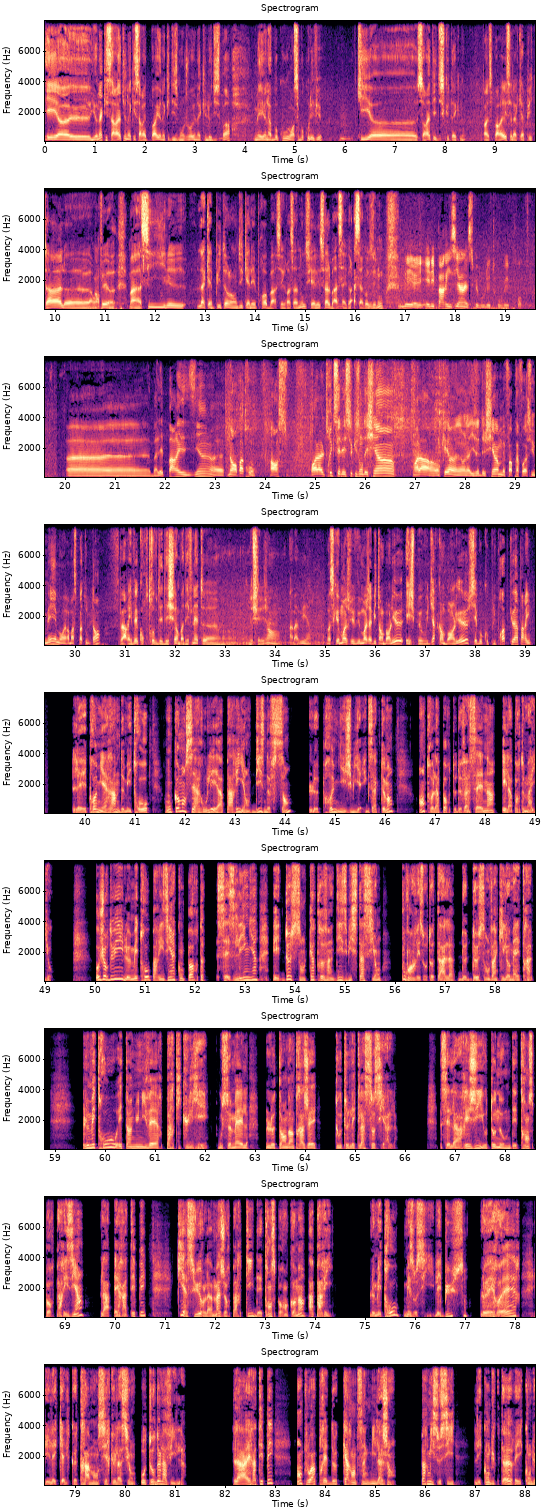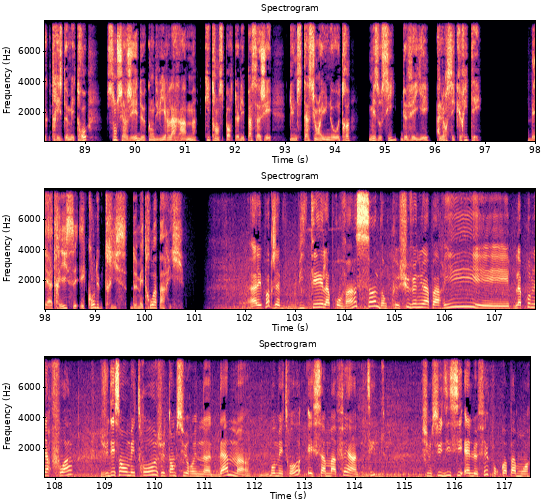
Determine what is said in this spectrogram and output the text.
Et il euh, y en a qui s'arrêtent, il y en a qui s'arrêtent pas, il y en a qui disent bonjour, il y en a qui le disent pas, mais il y en a beaucoup, bon, c'est beaucoup les vieux mm. qui s'arrêtent et discutent avec nous. C'est pareil, c'est la capitale. en fait, bah, si la capitale, on dit qu'elle est propre, bah, c'est grâce à nous. Si elle est sale, bah, c'est à cause de nous. Mais, et les Parisiens, est-ce que vous les trouvez propres? Euh, bah, Les Parisiens, euh, non, pas trop. Alors, voilà, le truc, c'est les, ceux qui ont des chiens. Voilà, ok, on a, ils ont des chiens, mais faut, après, faut assumer, mais on ramasse pas tout le temps. Ça peut arriver qu'on retrouve des déchets en bas des fenêtres euh, de chez les gens. Hein. Ah bah oui. Hein. Parce que moi, vu, moi, j'habite en banlieue, et je peux vous dire qu'en banlieue, c'est beaucoup plus propre qu'à Paris. Les premières rames de métro ont commencé à rouler à Paris en 1900, le 1er juillet exactement, entre la porte de Vincennes et la porte Maillot. Aujourd'hui, le métro parisien comporte 16 lignes et 298 stations pour un réseau total de 220 km. Le métro est un univers particulier où se mêlent le temps d'un trajet, toutes les classes sociales. C'est la régie autonome des transports parisiens, la RATP, qui assure la majeure partie des transports en commun à Paris. Le métro, mais aussi les bus, le RER e et les quelques trams en circulation autour de la ville. La RATP emploie près de 45 000 agents. Parmi ceux-ci, les conducteurs et conductrices de métro sont chargés de conduire la rame qui transporte les passagers d'une station à une autre, mais aussi de veiller à leur sécurité. Béatrice est conductrice de métro à Paris. À l'époque, j'habitais la province, donc je suis venu à Paris et la première fois, je descends au métro, je tombe sur une dame au métro et ça m'a fait un tic. Je me suis dit, si elle le fait, pourquoi pas moi?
